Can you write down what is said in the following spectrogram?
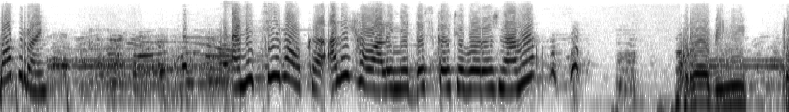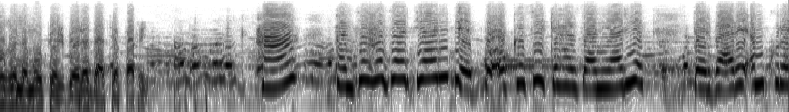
با بڕۆین. ئەمە چیە باوکە ئەڵێی هەواڵی نێت دەست کەوتوە بۆ ڕۆژنامە. کوڕە بینی تۆزێ لەمەو پێش بێرەدا تێپەڕی. ها پەنجا هەزار دیاری دێت بۆ ئەو کەسەی کە هەر زانیاریەک دەربارەی ئەم کوڕە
